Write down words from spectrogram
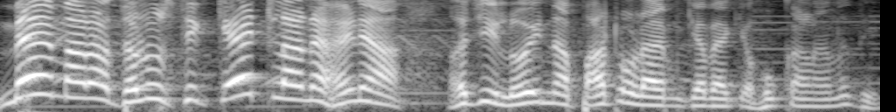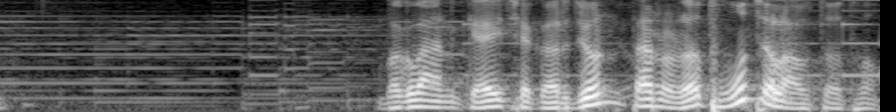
મેં મારા ધનુષથી કેટલાને હણ્યા. હજી લોહીના પાટોળા એમ કહેવાય કે હુકાણા નથી. ભગવાન કહે છે કે, અર્જુન, તારો રથ હું ચલાવતો હતો?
